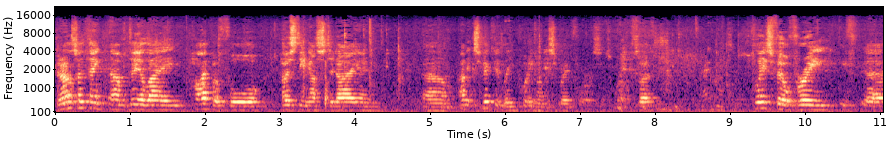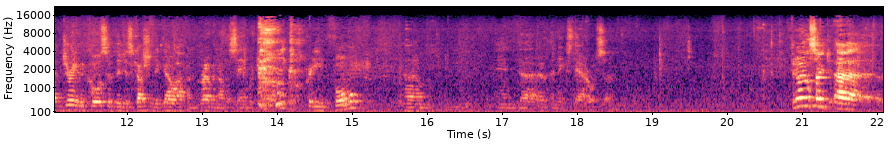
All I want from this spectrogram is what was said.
Can I also thank um, DLA Piper for hosting us today and um, unexpectedly putting on the spread for us as well. So please feel free if, uh, during the course of the discussion to go up and grab another sandwich or something. It's pretty informal. Um, and uh, over the next hour or so. Can I also, uh,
